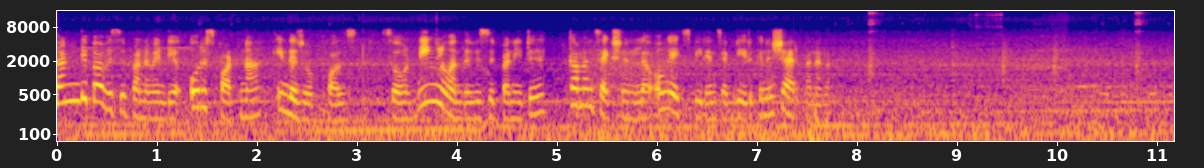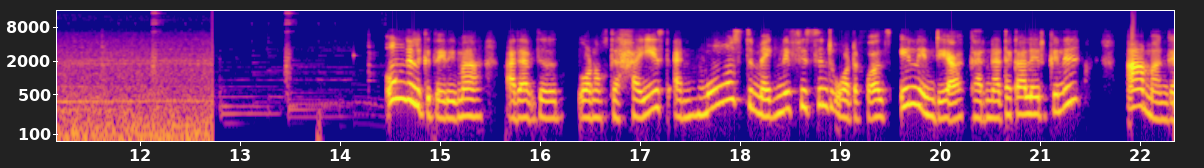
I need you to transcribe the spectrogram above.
கண்டிப்பா விசிட் பண்ண வேண்டிய ஒரு ஸ்பாட்னா இந்த ஜோக் ஃபால்ஸ் ஸோ நீங்களும் வந்து விசிட் பண்ணிட்டு கமெண்ட் செக்ஷன்ல உங்க எக்ஸ்பீரியன்ஸ் எப்படி இருக்குன்னு ஷேர் பண்ணுங்க. உங்களுக்கு தெரியுமா? அதாவது one of the highest and most magnificent waterfalls in India கர்நாடகால இருக்குன்னு? ஆமாங்க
